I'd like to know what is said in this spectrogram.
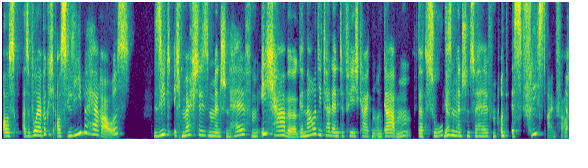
aus, also wo er wirklich aus Liebe heraus sieht, ich möchte diesem Menschen helfen. Ich habe genau die Talente, Fähigkeiten und Gaben dazu, ja. diesen Menschen zu helfen. Und es fließt einfach. Ja.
